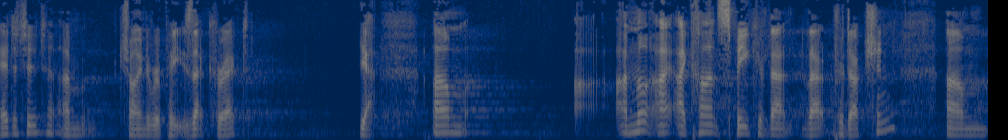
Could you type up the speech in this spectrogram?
edited. I'm trying to repeat. Is that correct? Yeah. Um, I'm not. I, I, can't speak of that that production. Um,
